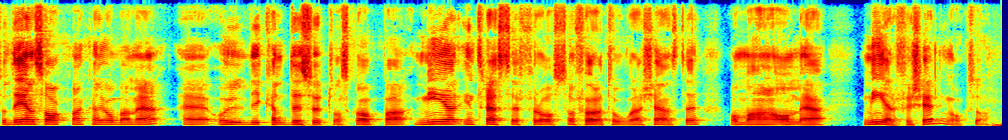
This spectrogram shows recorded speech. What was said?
Så det är en sak man kan jobba med. Eh, och vi kan dessutom skapa mer intresse för oss som företag våra tjänster om man har med merförsäljning också.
